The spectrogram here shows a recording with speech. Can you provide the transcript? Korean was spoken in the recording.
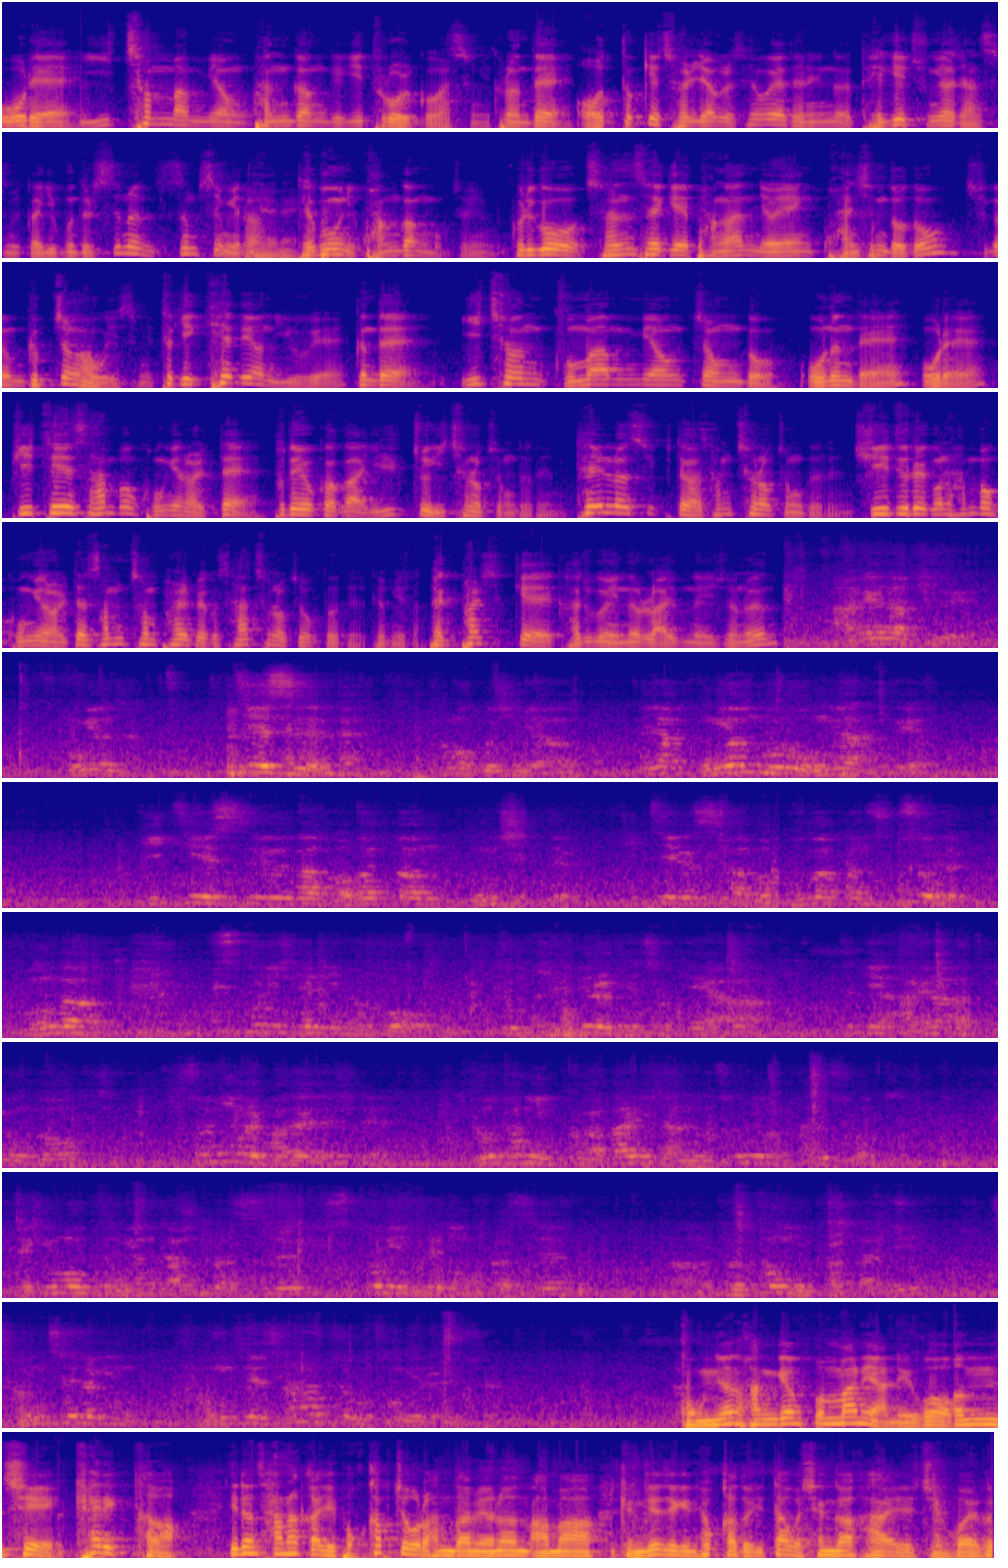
올해 2천만 명 관광객이 들어올 것 같습니다. 그런데 어떻게 전략을 세워야 되는가 되게 중요하지 않습니까? 이분들 쓰는 씀씀이라 네네. 대부분이 관광 목적입니다. 그리고 전 세계 방한 여행 관심도도 지금 급증하고 있습니다. 특히 캐디언 이후에. 근데 2,009만 명 정도 오는데 올해 BTS 한 번 공연할 때 부대 효과가 1조 2천억 정도 됩니다. 테일러 스위프트가 3천억 정도 됩니다. G 드래곤 한 번 공연할 때 3,800억 4천억 정도 되- 됩니다. 180개 가지고 있는 라이브 네이션은 아레나 필요해요. 공연장. BTS 한번 보시면 그냥 공연 보러 오면 안 돼요. BTS가 먹었던 음식들, BTS가 먹- 묵었던 숙소들, 뭔가 스토리텔링하고 그 길들을 개척해야 특히 아레나 같은 경우도 손님을 받아야 되는데 교통 인프라가 깔리지 않으면 손님을 받을 수가 없어요. 대규모 공연장 플러스 스토리텔링 플러스 어, 교통 인프라까지 전체적인 경제 산업적으로 정의를 돼요. 공연 환경뿐만이 아니고 음식, 캐릭터 이런 산업까지 복합적으로 한다면은 아마 경제적인 효과도 있다고 생각해지고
